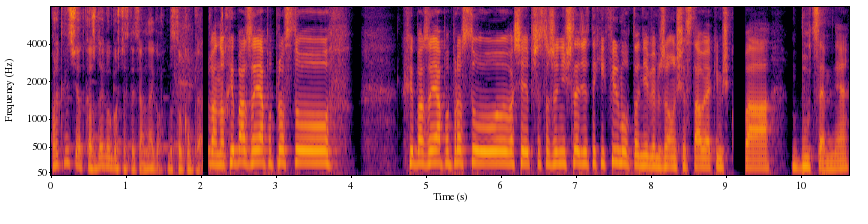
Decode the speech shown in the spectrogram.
Praktycznie od każdego gościa specjalnego dostał komplet. Kurwa, no chyba, że ja po prostu... Chyba, że ja po prostu właśnie przez to, że nie śledzę tych ich filmów, to nie wiem, że on się stał jakimś kurwa bucem, nie?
